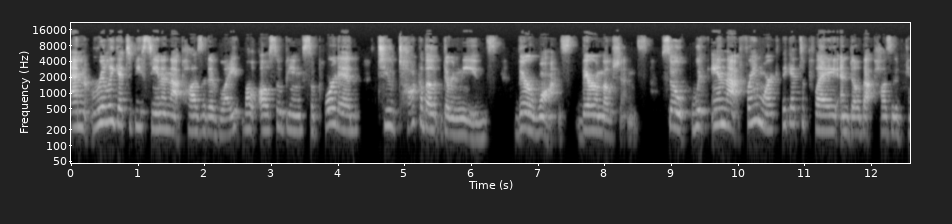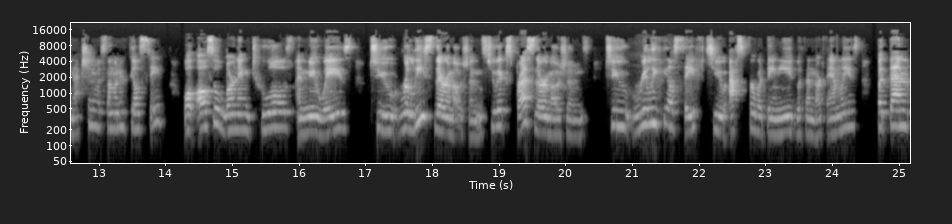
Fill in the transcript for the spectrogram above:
and really get to be seen in that positive light while also being supported to talk about their needs, their wants, their emotions. So within that framework, they get to play and build that positive connection with someone who feels safe while also learning tools and new ways to release their emotions, to express their emotions, to really feel safe to ask for what they need within their families. But then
